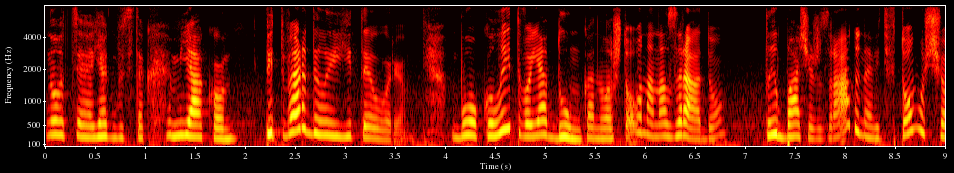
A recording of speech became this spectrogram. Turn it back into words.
ну от е, як би це так м'яко підтвердили її теорію. Бо коли твоя думка налаштована на зраду, ти бачиш зраду навіть в тому, що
